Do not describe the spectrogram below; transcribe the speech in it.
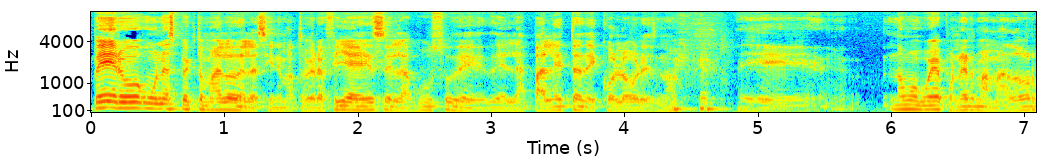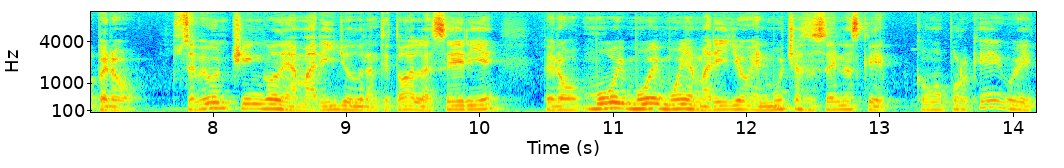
pero un aspecto malo de la cinematografía es el abuso de, la paleta de colores, ¿no? Eh, no me voy a poner mamador, pero se ve un chingo de amarillo durante toda la serie, pero muy, muy, muy amarillo en muchas escenas que, como, ¿por qué, güey?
